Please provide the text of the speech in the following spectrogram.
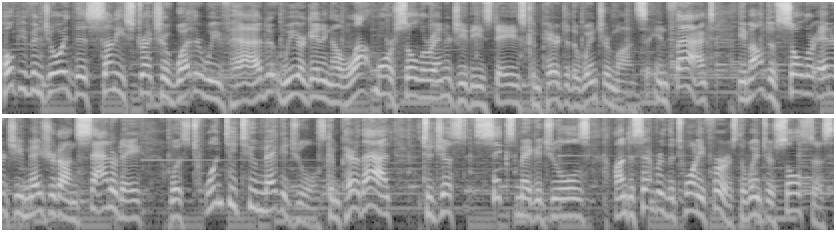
Hope you've enjoyed this sunny stretch of weather we've had. We are getting a lot more solar energy these days compared to the winter months. In fact, the amount of solar energy measured on Saturday was 22 megajoules. Compare that to just 6 megajoules on December the 21st, the winter solstice.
